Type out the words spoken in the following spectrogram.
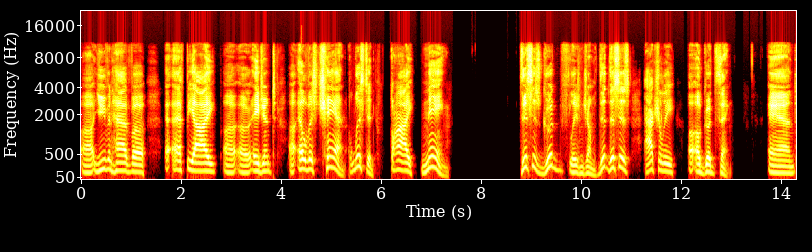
Uh, you even have uh, FBI uh, uh, agent uh, Elvis Chan listed by name. This is good, ladies and gentlemen. This is actually a, good thing. And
